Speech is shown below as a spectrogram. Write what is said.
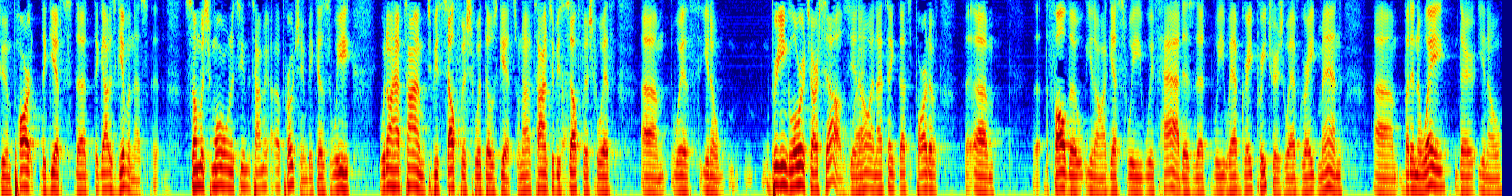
to impart the gifts that, that God has given us. So much more when we see the time approaching because we we don't have time to be selfish with those gifts. We don't have time to be right. selfish with, um, with you know, bringing glory to ourselves. You right. know, and I think that's part of um, the, fall that you know I guess we we've had is that we, we have great preachers, we have great men, um, but in a way they're you know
